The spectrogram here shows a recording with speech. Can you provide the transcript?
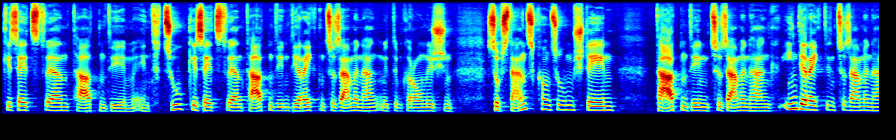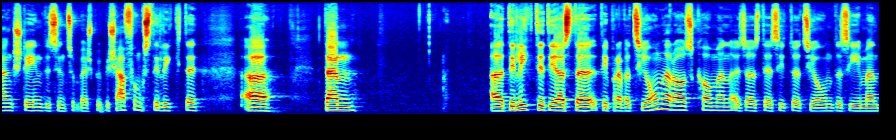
gesetzt werden, Taten, die im Entzug gesetzt werden, Taten, die im direkten Zusammenhang mit dem chronischen Substanzkonsum stehen, Taten, die im Zusammenhang, indirekt im Zusammenhang stehen, das sind zum Beispiel Beschaffungsdelikte, äh, dann Delikte, die aus der Depravation herauskommen, also aus der Situation, dass jemand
